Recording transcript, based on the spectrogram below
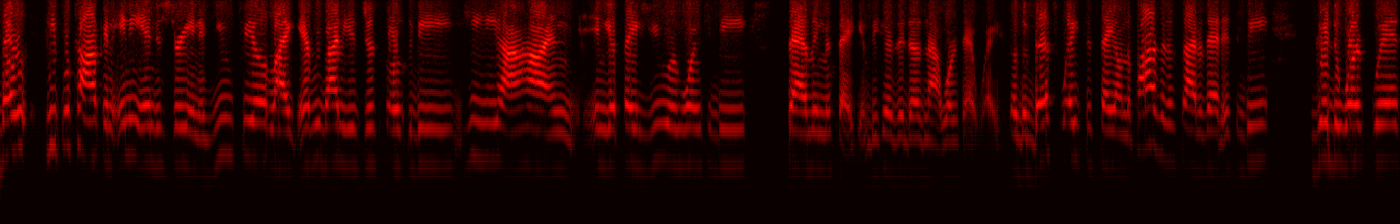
those people talk in any industry, and if you feel like everybody is just supposed to be hee hee ha ha in, in your face, you are going to be sadly mistaken because it does not work that way. So the best way to stay on the positive side of that is to be good to work with,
